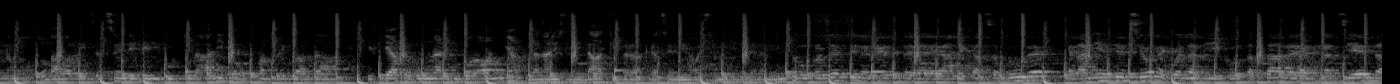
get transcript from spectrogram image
una moto. la valorizzazione dei beni culturali per quanto riguarda il Teatro Comunale di Bologna, l'analisi di dati per la creazione di nuovi strumenti di allenamento. Un progetto inerente alle calzature. La mia intenzione è quella di contattare un'azienda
